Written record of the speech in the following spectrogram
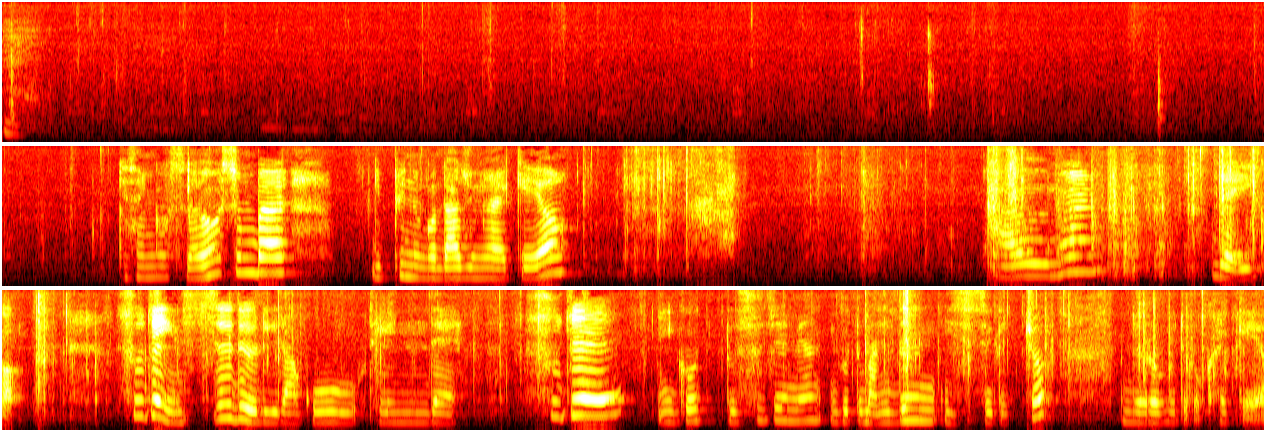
음. 이렇게 생겼어요. 신발 입히는 건 나중에 할게요. 다음은 네 이거 수제 인스들이라고 돼 있는데 수제 이것도 수제면 이것도 만든 인스겠죠? 열어보도록 할게요.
